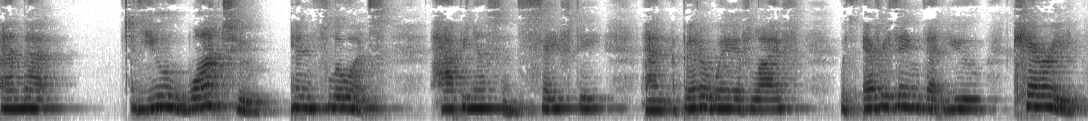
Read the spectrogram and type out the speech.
and that you want to influence happiness and safety and a better way of life with everything that you carry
